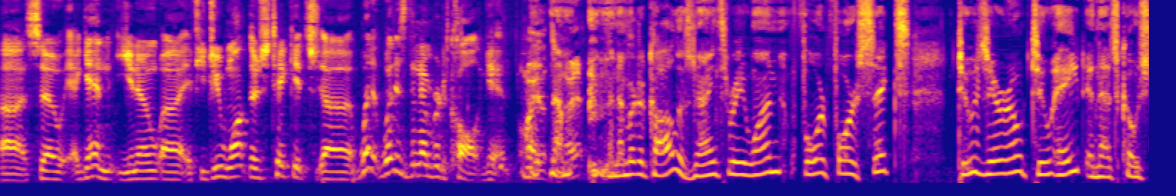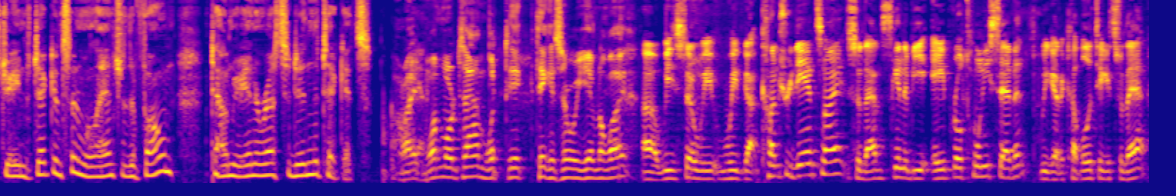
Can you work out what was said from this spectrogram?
Uh, so again, you know, uh, if you do want those tickets, uh, what what is the number to call again? Num- the number to call is 931 446 2028, and that's Coach James Dickinson. We'll answer the phone. Tell him you're interested in the tickets. All right, one more time. What t- tickets are we giving away? Uh, we so we we've got Country Dance Night, so that's going to be April 27th. We got a couple of tickets for that.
